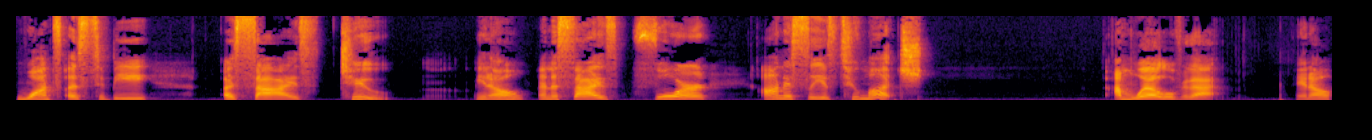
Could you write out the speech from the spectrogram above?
wants us to be a size two, you know, and a size four honestly is too much. I'm well over that, you know.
